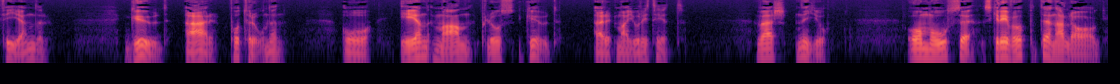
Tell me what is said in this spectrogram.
fiender. Gud är på tronen och en man plus Gud är majoritet. Vers 9. Och Mose skrev upp denna lag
